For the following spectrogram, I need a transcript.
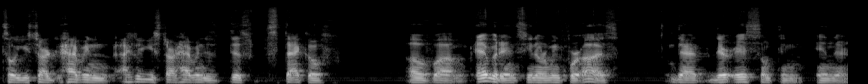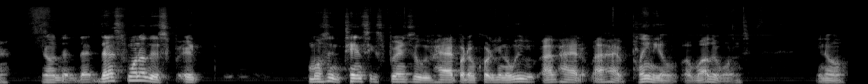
so you start having actually you start having this, this stack of of um, evidence you know what i mean for us that there is something in there. You know that, that that's one of the most intense experiences we've had. But of course, you know, we I've had I've had plenty of, of other ones. You know,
